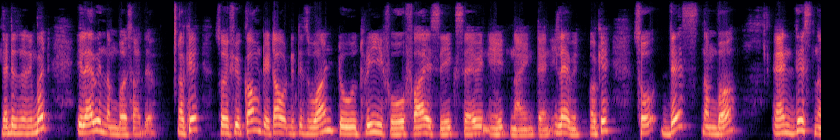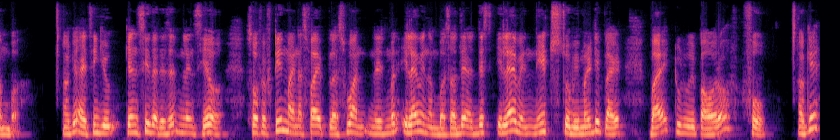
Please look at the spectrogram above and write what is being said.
That is nothing but 11 numbers are there okay so if you count it out it is 1 2 3 4 5 6 7 8 9 10 11 okay so this number and this number. Okay i think you can see the resemblance here. So 15 minus 5 plus 1 11 numbers are there. This 11 needs to be multiplied by 2 to the power of 4 okay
